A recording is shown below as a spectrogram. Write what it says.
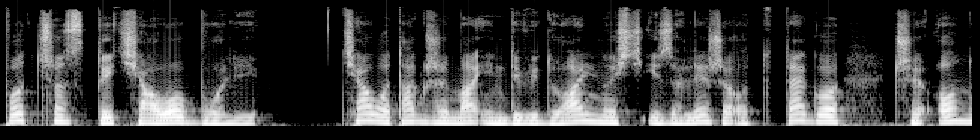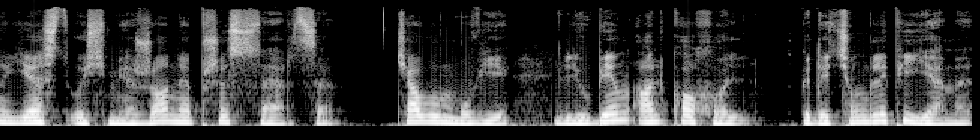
podczas gdy ciało boli. Ciało także ma indywidualność i zależy od tego, czy ono jest uśmierzone przez serce. Ciało mówi: Lubię alkohol, gdy ciągle pijemy.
